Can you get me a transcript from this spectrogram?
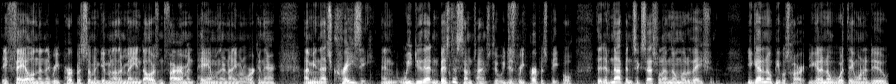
they fail, and then they repurpose them and give them another million dollars and fire them and pay them when they're not even working there. I mean, that's crazy. And we do that in business sometimes too. We just repurpose people that have not been successful and have no motivation. You got to know people's heart. You got to know what they want to do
